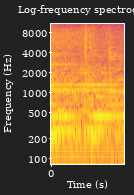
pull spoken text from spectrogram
you.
